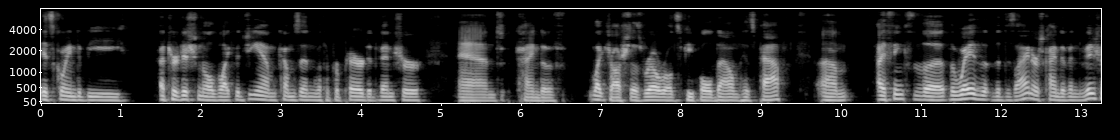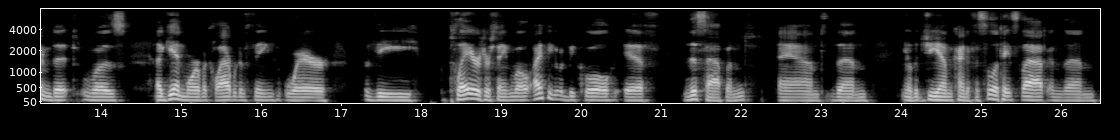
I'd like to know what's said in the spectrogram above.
it's going to be a traditional like the GM comes in with a prepared adventure and kind of like Josh says railroads people down his path. Um, I think the the way that the designers kind of envisioned it was again more of a collaborative thing where the players are saying, well, I think it would be cool if this happened, and then you know the GM kind of facilitates that, and then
